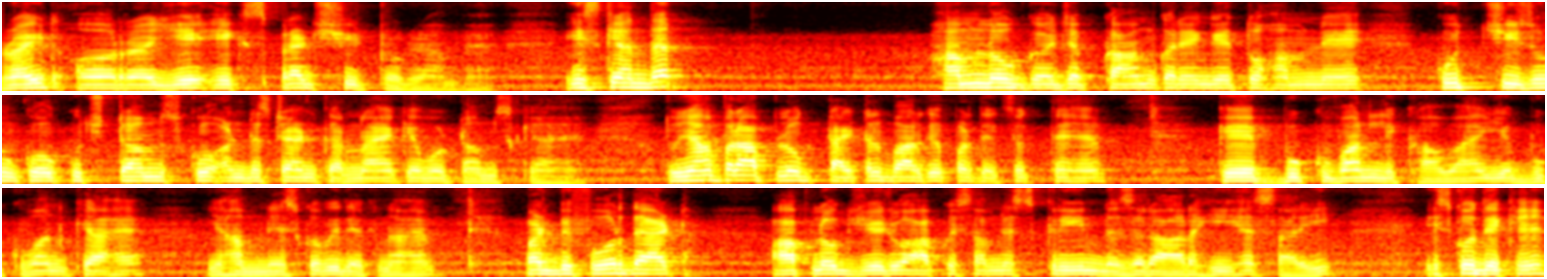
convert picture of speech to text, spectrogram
राइट और ये एक स्प्रेडशीट प्रोग्राम है। इसके अंदर हम लोग जब काम करेंगे तो हमने कुछ चीज़ों को, कुछ टर्म्स को अंडरस्टैंड करना है कि वो टर्म्स क्या हैं। तो यहाँ पर आप लोग टाइटल बार के ऊपर देख सकते हैं कि बुक वन लिखा हुआ है। ये बुक वन क्या है? ये हमने इसको भी देखना है। बट बिफोर दैट आप लोग ये जो आपके सामने स्क्रीन नज़र आ रही है सारी, इसको देखें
